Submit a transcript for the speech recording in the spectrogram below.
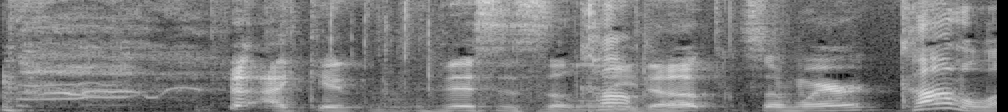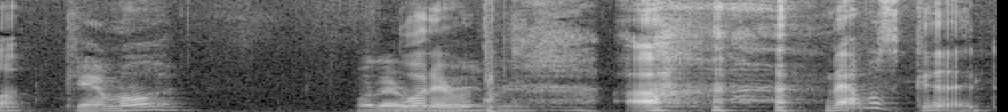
I can. This is the Come- lead up somewhere. Kamala Kamala. Whatever. Whatever. is. that was good.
